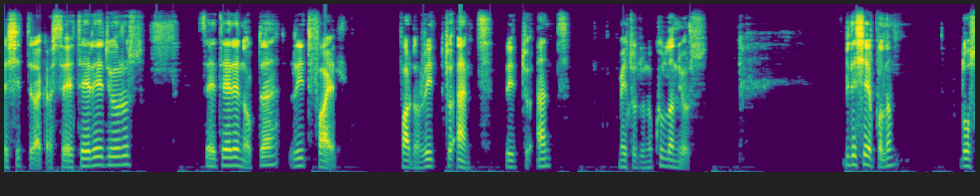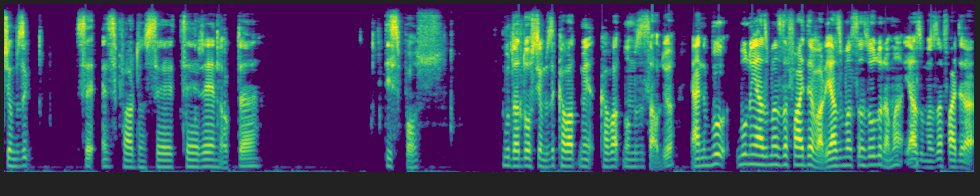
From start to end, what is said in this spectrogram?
eşittir arkadaşlar str diyoruz. str nokta read file pardon read to end read to end metodunu kullanıyoruz. Bir de şey yapalım. Dosyamızı pardon str nokta dispose bu da dosyamızı kapatma, kapatmamızı sağlıyor. Yani bu bunu yazmanızda fayda var. Yazmasanız olur ama yazmanızda fayda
